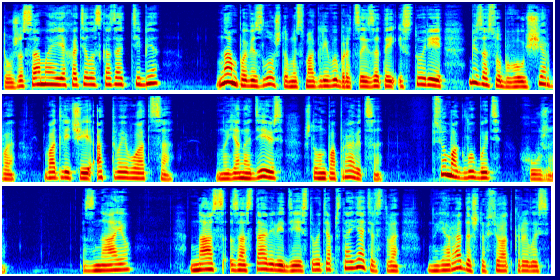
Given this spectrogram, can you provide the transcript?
«То же самое я хотела сказать тебе. Нам повезло, что мы смогли выбраться из этой истории без особого ущерба, в отличие от твоего отца. Но я надеюсь, что он поправится. Все могло быть хуже». «Знаю», нас заставили действовать обстоятельства, но я рада, что все открылось»,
